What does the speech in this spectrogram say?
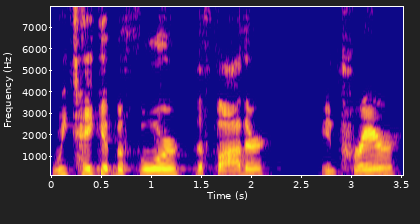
we take it before the Father in prayer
